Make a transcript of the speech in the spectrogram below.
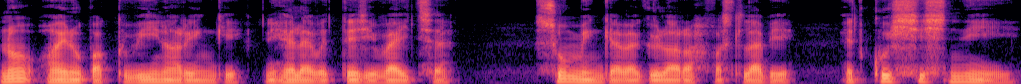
no ainupakk viinaringi, nii helevõtt esi väitse. summin käve külarahvast läbi, et kus siis nii,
